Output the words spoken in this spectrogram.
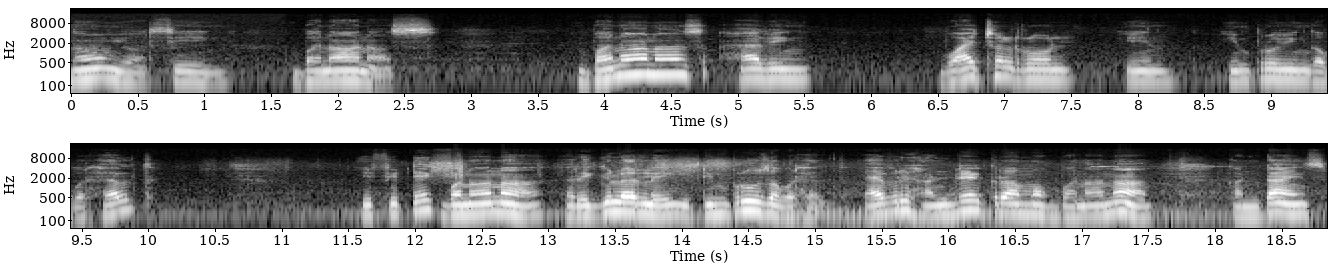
Now you are seeing bananas. Bananas having vital role in improving our health. If we take banana regularly, it improves our health. Every 100 gram of banana contains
